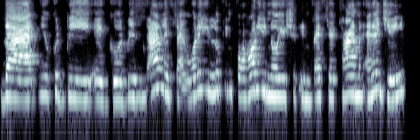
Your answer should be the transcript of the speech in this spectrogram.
that you could be a good business analyst? Like, what are you looking for? How do you know you should invest your time and energy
